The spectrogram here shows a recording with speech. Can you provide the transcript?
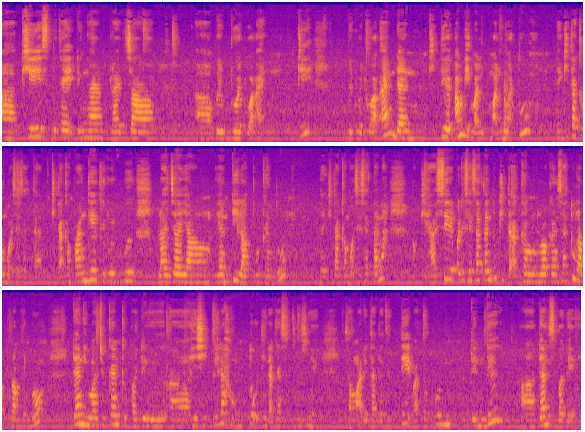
uh, kes berkait dengan pelajar uh, berdua-duaan. Okay? Berdua-duaan dan kita ambil maklumat tu dan kita akan buat siasatan. Kita akan panggil kedua-dua pelajar yang yang dilaporkan tu dan kita akan buat siasatan lah. Okey, hasil daripada siasatan tu kita akan mengeluarkan satu laporan penuh dan dimajukan kepada uh, HCP lah untuk tindakan seterusnya. Sama ada tanda tertib ataupun denda uh, dan sebagainya.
